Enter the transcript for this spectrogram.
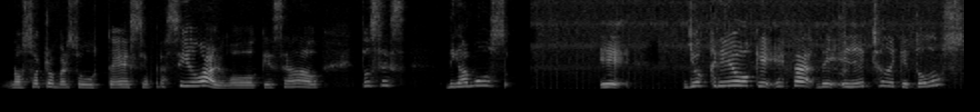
nosotros versus ustedes siempre ha sido algo que se ha dado. Entonces, digamos, eh, yo creo que esta, el hecho de que todos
